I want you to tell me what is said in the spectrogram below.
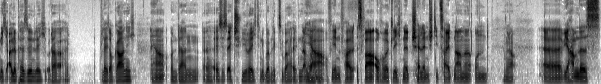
nicht alle persönlich oder halt vielleicht auch gar nicht. ja. Und dann äh, ist es echt schwierig, den Überblick zu behalten. Aber ja, auf jeden Fall. Es war auch wirklich eine Challenge, die Zeitnahme. Und ja, äh, wir haben das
